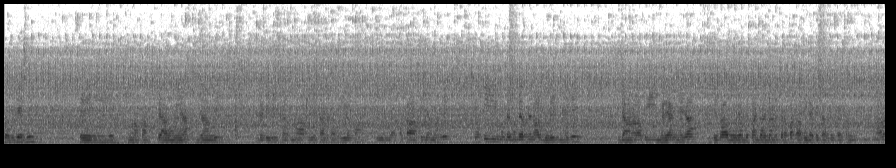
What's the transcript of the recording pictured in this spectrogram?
ਰੁਕ ਗਏ ਸੀ। ਤੇ ਹੁਣ ਆਪਾਂ ਤਿਆਰ ਹੋਏ ਆ ਜਾਣ ਲਈ। ਗੱਡੀ ਦੀ ਸਟਾਰਟ ਮਾਰ ਲਈ, ਸਟਾਰਟ ਕਰ ਲਈ ਆਪਾਂ। ਤੇ ਆਪਾਂ ਕਾਰ 'ਤੇ ਹੀ ਜਾਵਾਂਗੇ। ਕਿਉਂਕਿ ਮੁੰਡੇ ਮੁੰਡੇ ਆਪਣੇ ਨਾਲ ਜੁੜੇ ਨਹੀਂ ਹੈਗੇ। ਜਾਣ ਵਾਲਾ ਕੋਈ ਮਿਲਿਆ ਨਹੀਂ ਹੈਗਾ। ਜੇ ਤਾਂ ਹੋ ਜਾਂਦੇ ਪੰਜ ਦਸ ਜਾਣੇ, ਫਿਰ ਆਪਾਂ ਟਰਾਲੀ ਲੈ ਕੇ ਚੱਲਦੇ ਟਰੈਕਟਰ ਨਾਲ।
